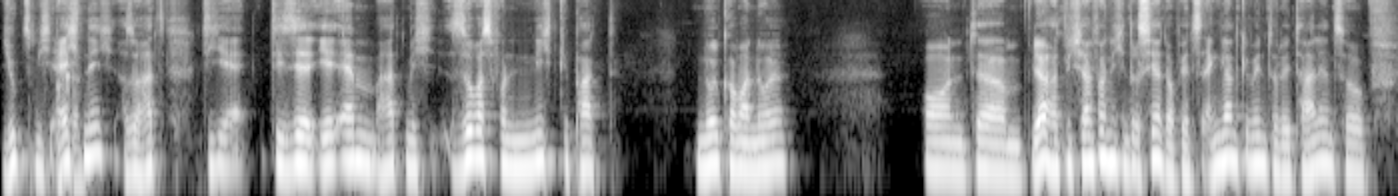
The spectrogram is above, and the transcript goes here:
juckt es mich echt okay. nicht. Also hat die, diese EM hat mich sowas von nicht gepackt. 0,0. Und ähm, ja, hat mich einfach nicht interessiert, ob jetzt England gewinnt oder Italien. So, pff,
